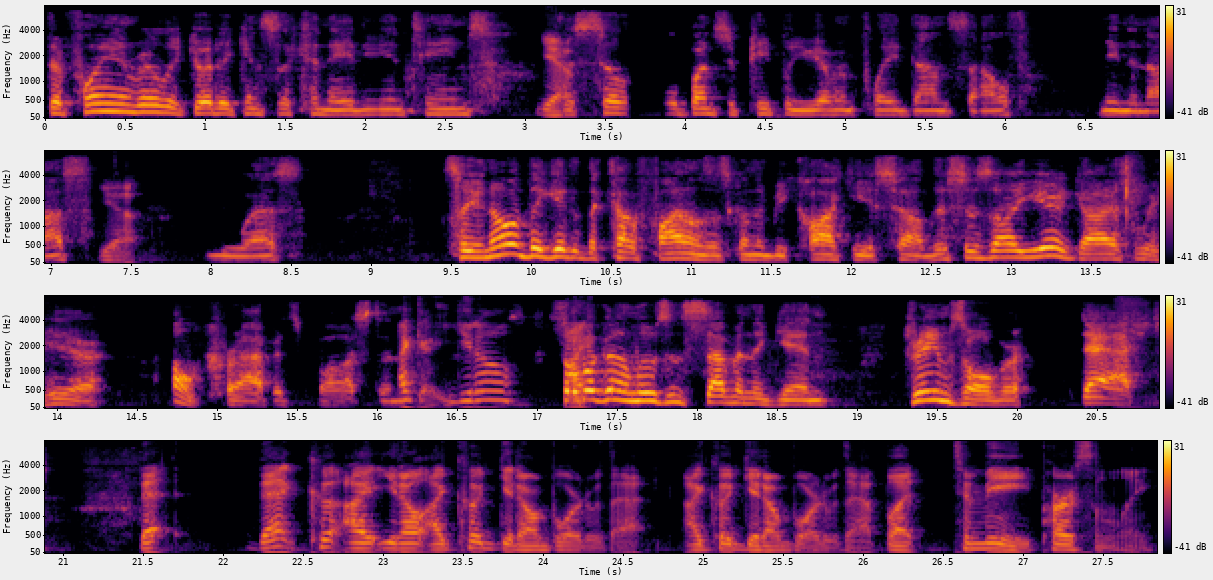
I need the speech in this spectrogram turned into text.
they're playing really good against the Canadian teams. Yeah, there's still a whole bunch of people you haven't played down south, meaning us. Yeah, U.S. So you know if they get to the Cup Finals, it's going to be cocky as hell. This is our year, guys. We're here. Oh crap! It's Boston. I, you know. So I, we're going to lose in seven again. Dreams over. Dashed. That that could I you know I could get on board with that. I could get on board with that, but to me personally,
